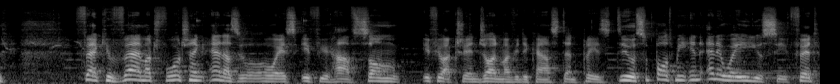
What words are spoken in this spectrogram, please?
Thank you very much for watching, and as always, if you have some, if you actually enjoyed my videocast, then please do support me in any way you see fit,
